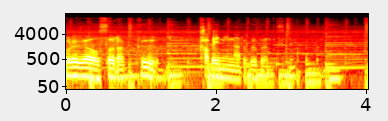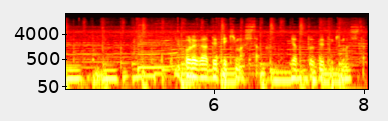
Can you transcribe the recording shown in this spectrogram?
これがおそらく壁になる部分ですね。これが出てきました。やっと出てきました。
